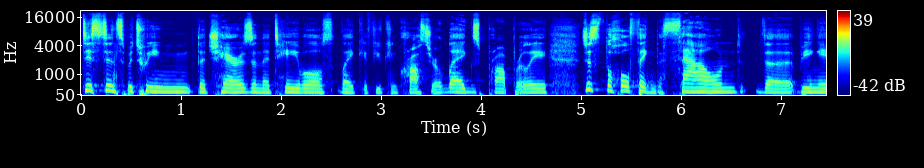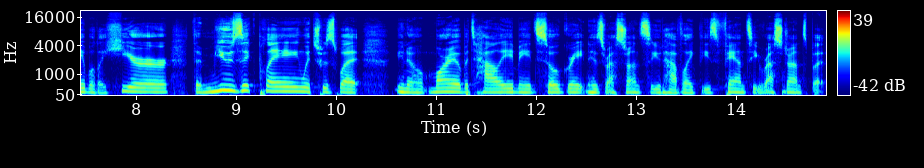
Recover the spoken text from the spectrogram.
distance between the chairs and the tables like if you can cross your legs properly just the whole thing the sound the being able to hear the music playing which was what you know Mario Batali made so great in his restaurants. So you'd have like these fancy restaurants but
